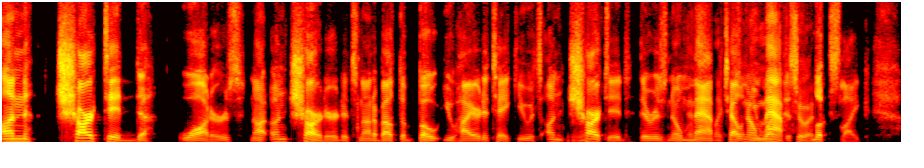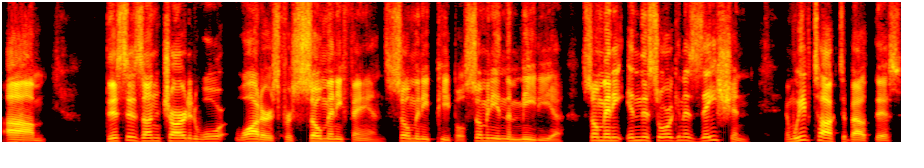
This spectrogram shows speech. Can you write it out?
Uncharted waters not uncharted. It's not about the boat you hire to take you. It's uncharted. There is no Yes, map like telling no you map what this to it. looks like. Um this is uncharted wa- waters for so many fans so many people so many in the media so many in this organization. And we've talked about this.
